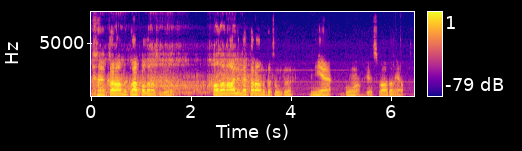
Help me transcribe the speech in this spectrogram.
Karanlıklar falan atılıyor. Alan haline karanlık atıldı. Niye? Bu mu? Yesva'da mı yaptı?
